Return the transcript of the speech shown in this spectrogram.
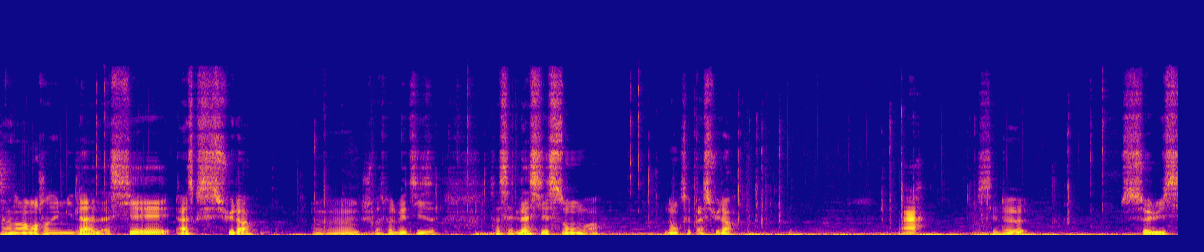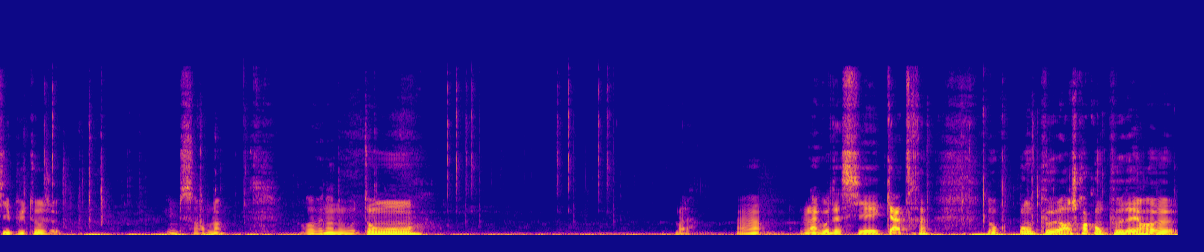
Alors normalement j'en ai mis là, l'acier. Ah, est-ce que c'est celui-là? Euh, je fasse pas de bêtises. Ça c'est de l'acier sombre. Non, c'est pas celui-là. Ah, c'est de celui-ci plutôt, je... il me semble. Hein. Revenons à nos moutons. Voilà. Un lingot d'acier, 4. Donc on peut, alors je crois qu'on peut d'ailleurs, euh,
